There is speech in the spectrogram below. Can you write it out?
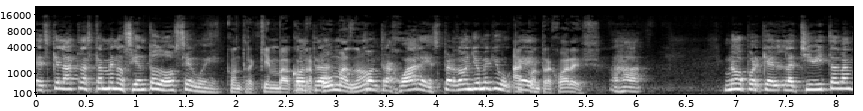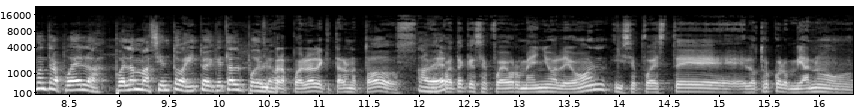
Es que el Atlas está menos 112, güey. ¿Contra quién va? Contra, Pumas, ¿no? Contra Juárez, perdón, yo me equivoqué. Ah, contra Juárez. Ajá. No, porque las chivitas van contra Puebla. Puebla más 120. ¿Qué tal el Puebla? Sí, pero a Puebla le quitaron a todos. A ver. Acuérdate que se fue Ormeño a León y se fue este, el otro colombiano,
